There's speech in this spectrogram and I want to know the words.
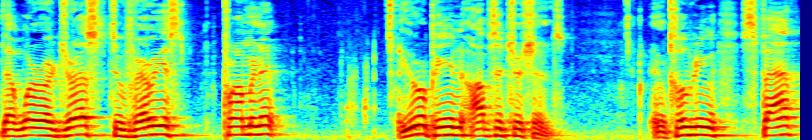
that were addressed to various prominent European obstetricians including Spath,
